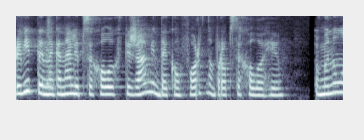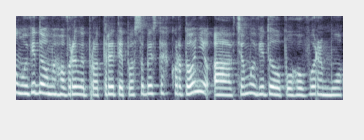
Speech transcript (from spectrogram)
Привіт! Ти на каналі Психолог в піжамі, де комфортно про психологію. В минулому відео ми говорили про три типи особистих кордонів, а в цьому відео поговоримо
